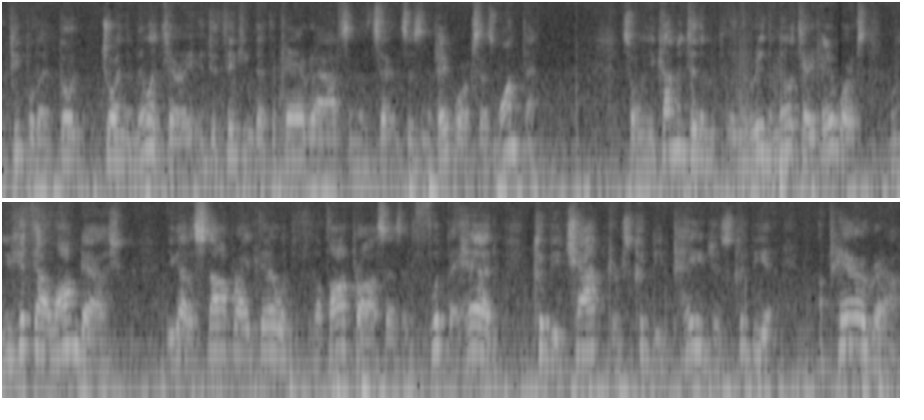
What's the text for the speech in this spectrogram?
the people that go join the military into thinking that the paragraphs and the sentences and the paperwork says one thing. So when you come into the when you read the military paperwork, when you hit that long dash, you got to stop right there with the thought process and flip ahead. Could be chapters, could be pages, could be a, a paragraph.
